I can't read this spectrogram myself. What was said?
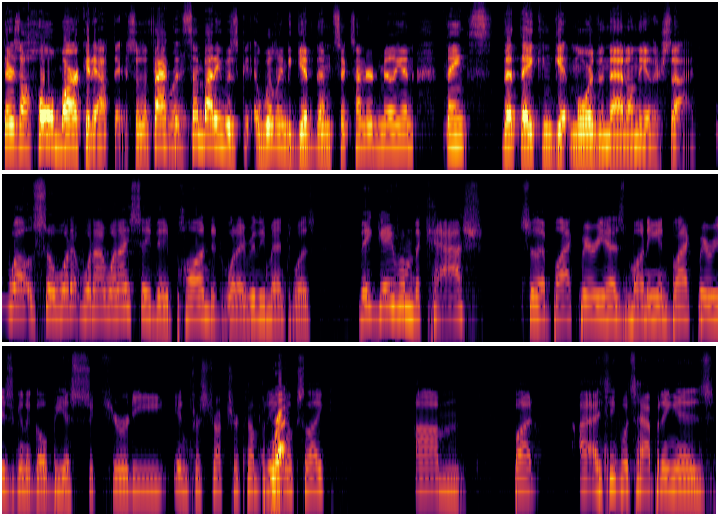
there's a whole market out there. So the fact that somebody was willing to give them 600 million thinks that they can get more than that on the other side. Well, so what when I when I say they pawned it, what I really meant was they gave them the cash so that BlackBerry has money, and BlackBerry is going to go be a security infrastructure company. Right. It looks like. Um, but I, I think what's happening is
